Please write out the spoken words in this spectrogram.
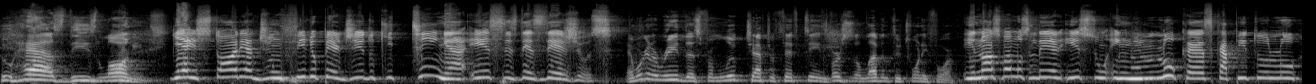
who has these longings. E é a história de um filho perdido que tinha esses desejos. And we're going to read this from Luke chapter 15, verses 11 through 24. E nós vamos ler isso em Lucas capítulo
